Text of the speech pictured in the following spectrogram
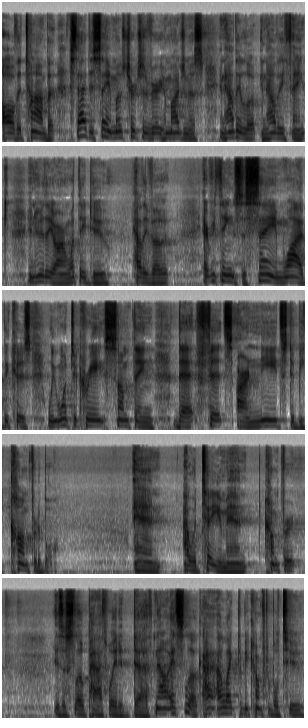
all the time, but sad to say, most churches are very homogenous in how they look and how they think and who they are and what they do, how they vote. Everything's the same. Why? Because we want to create something that fits our needs to be comfortable. And I would tell you, man, comfort is a slow pathway to death. Now, it's look, I, I like to be comfortable too,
